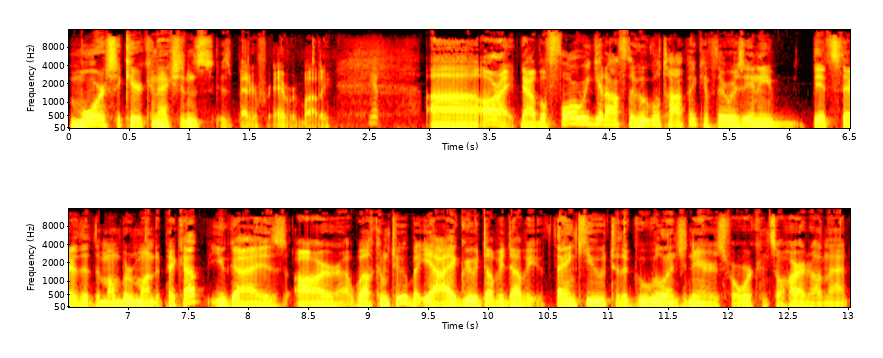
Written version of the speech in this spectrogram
more secure connections is better for everybody. Yep. Uh, all right. Now, before we get off the Google topic, if there was any bits there that the Mumber wanted to pick up, you guys are uh, welcome to. But yeah, I agree with WW. Thank you to the Google engineers for working so hard on that.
